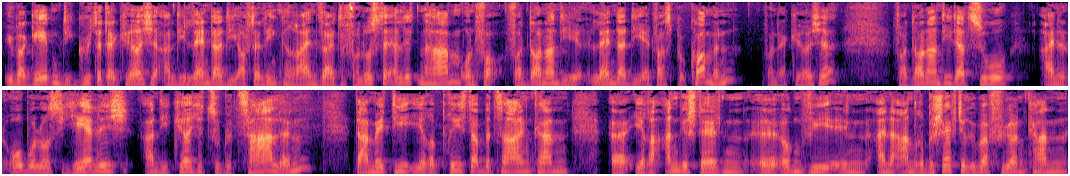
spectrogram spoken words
übergeben die Güter der Kirche an die Länder, die auf der linken Rheinseite Verluste erlitten haben und verdonnern die Länder, die etwas bekommen von der Kirche, verdonnern die dazu, einen Obolus jährlich an die Kirche zu bezahlen, damit die ihre Priester bezahlen kann, äh, ihre Angestellten äh, irgendwie in eine andere Beschäftigung überführen kann,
